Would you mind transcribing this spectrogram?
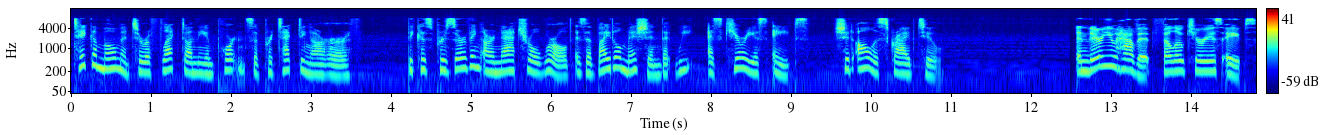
take a moment to reflect on the importance of protecting our Earth. Because preserving our natural world is a vital mission that we, as curious apes, should all ascribe to. And there you have it, fellow curious apes.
